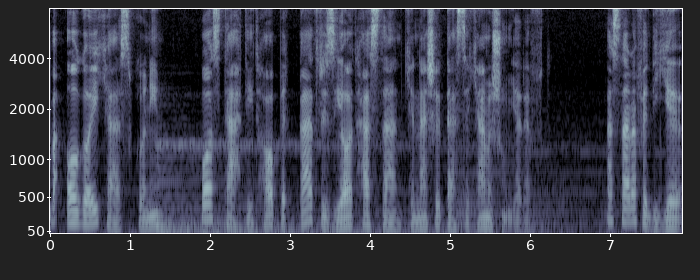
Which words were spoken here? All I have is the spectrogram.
و آگاهی کسب کنیم باز تهدیدها به قدر زیاد هستند که نشه دست کمشون گرفت. از طرف دیگه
